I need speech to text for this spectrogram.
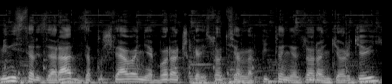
ministar za rad, zapošljavanje, boračka i socijalna pitanja Zoran Đorđević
